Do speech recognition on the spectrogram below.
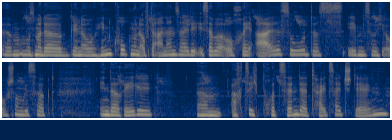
äh, muss man da genau hingucken. Und auf der anderen Seite ist aber auch real so, dass eben, das habe ich auch schon gesagt, in der Regel ähm, 80 Prozent der Teilzeitstellen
